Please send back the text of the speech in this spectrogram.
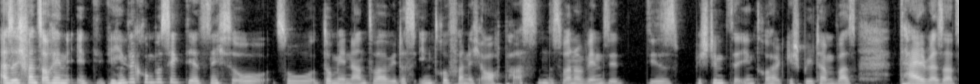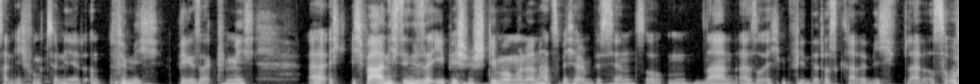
Also ich fand es auch in, in die Hintergrundmusik, die jetzt nicht so, so dominant war wie das Intro, fand ich auch passend. Das war nur, wenn sie dieses bestimmte Intro halt gespielt haben, was teilweise hat es halt nicht funktioniert. Und für mich, wie gesagt, für mich. Äh, ich, ich war nicht in dieser epischen Stimmung und dann hat es mich halt ein bisschen so, mm, nein, also ich empfinde das gerade nicht leider so.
